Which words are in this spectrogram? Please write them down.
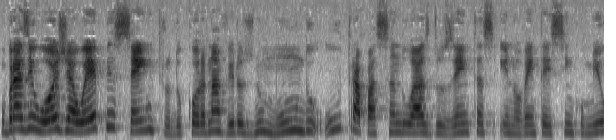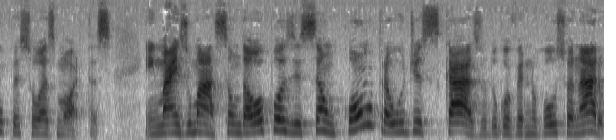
O Brasil hoje é o epicentro do coronavírus no mundo, ultrapassando as 295 mil pessoas mortas. Em mais uma ação da oposição contra o descaso do governo Bolsonaro,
